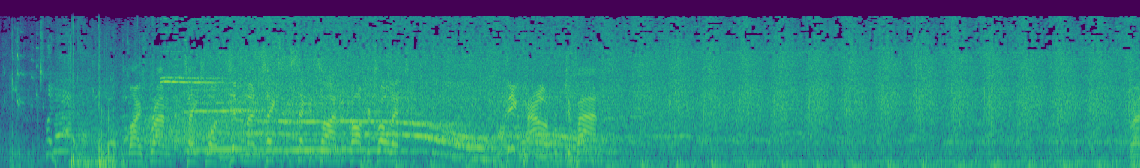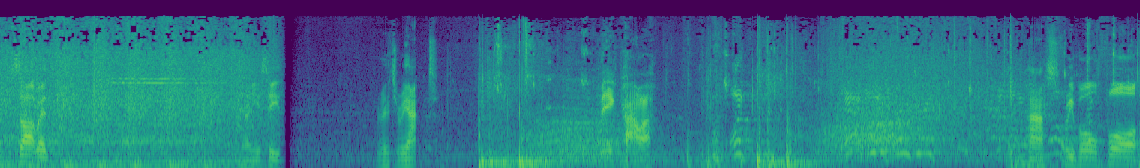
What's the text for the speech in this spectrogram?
Mice Brand takes one. Zimmerman takes it the second time, but can't control it. Big power from Japan. Brand to start with. And you see ready to react. Big power. One. Pass, free ball for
